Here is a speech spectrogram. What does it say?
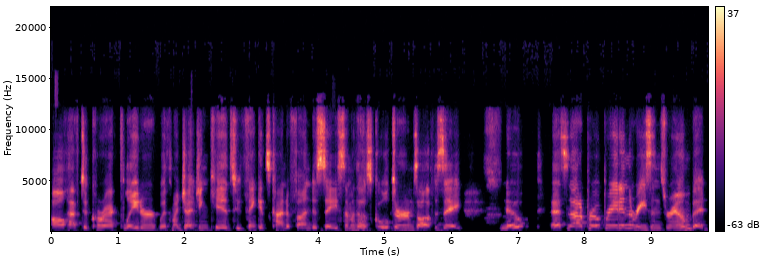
I'll have to correct later with my judging kids who think it's kind of fun to say some of those cool terms. I'll have to say, nope, that's not appropriate in the reasons room, but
